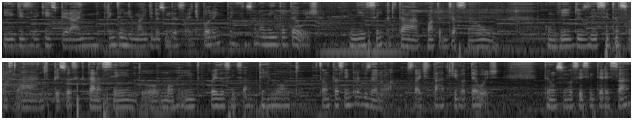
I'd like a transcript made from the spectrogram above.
E dizia que ia esperar em 31 de maio de 2017. Porém, está em funcionamento até hoje. E sempre está com atualização, com vídeos e citações lá de pessoas que estão tá nascendo ou morrendo, coisa assim, sabe? Terremoto. Então tá sempre avisando lá. O site está ativo até hoje. Então, se você se interessar,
